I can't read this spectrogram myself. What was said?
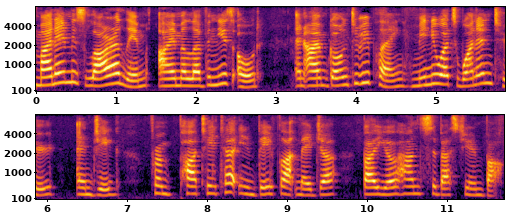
My name is Lara Lim. I am 11 years old and I am going to be playing Minuets 1 and 2 and Jig from Partita in B flat major by Johann Sebastian Bach.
